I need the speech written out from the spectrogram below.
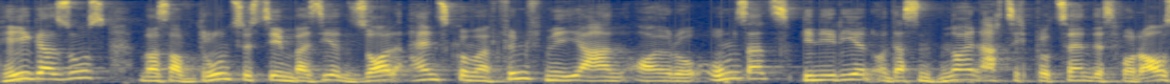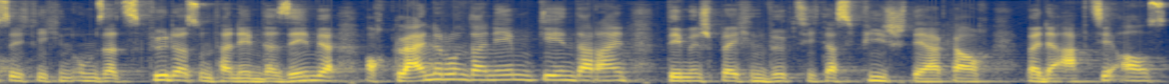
Pegasus, was auf Drohnensystemen basiert, soll 1,5 Milliarden Euro Umsatz generieren und das sind 89 Prozent des voraussichtlichen Umsatzes für das Unternehmen. Da sehen wir, auch kleinere Unternehmen gehen da rein. Dementsprechend wirkt sich das viel stärker auch bei der Aktie aus.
